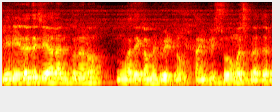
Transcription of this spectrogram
నేను ఏదైతే చేయాలనుకున్నానో నువ్వు అదే కమెంట్ పెట్టినావు. Thank you so much brother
